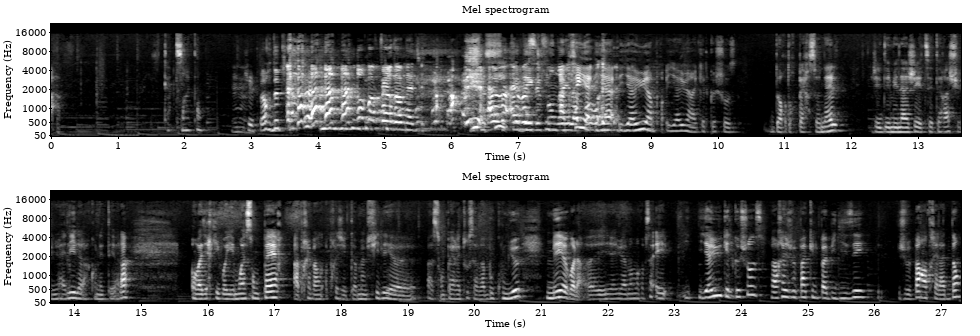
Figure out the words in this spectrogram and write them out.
à 4-5 ans. Hmm. J'ai peur de tout. on va perdre Nadia. elle va, s'effondrer. Après, il y, a eu un, il y a eu un quelque chose d'ordre personnel j'ai déménagé, etc. Je suis venue à Lille alors qu'on était là. On va dire qu'il voyait moins son père. Après, ben, après j'ai quand même filé euh, à son père et tout, ça va beaucoup mieux. Mais euh, voilà, euh, il y a eu un moment comme ça. Et il y a eu quelque chose. Après, je veux pas culpabiliser, je veux pas rentrer là-dedans,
